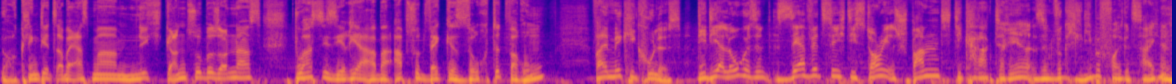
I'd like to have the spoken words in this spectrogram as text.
Ja, klingt jetzt aber erstmal nicht ganz so besonders. Du hast die Serie aber absolut weggesuchtet. Warum? Weil Mickey cool ist. Die Dialoge sind sehr witzig, die Story ist spannend, die Charaktere sind wirklich liebevoll gezeichnet.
